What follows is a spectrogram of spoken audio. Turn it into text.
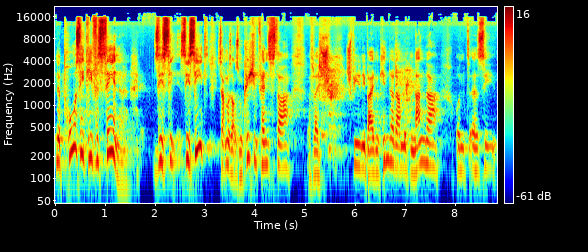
eine positive Szene. Sie, sie, sie sieht, ich sag mal so aus dem Küchenfenster, vielleicht spielen die beiden Kinder da miteinander und äh, sie,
